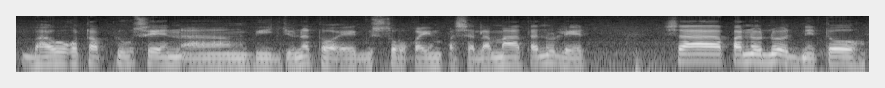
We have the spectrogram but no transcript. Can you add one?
Bago ko tapusin ang video na to, eh gusto ko kayong pasalamatan ulit sa panonood nito.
